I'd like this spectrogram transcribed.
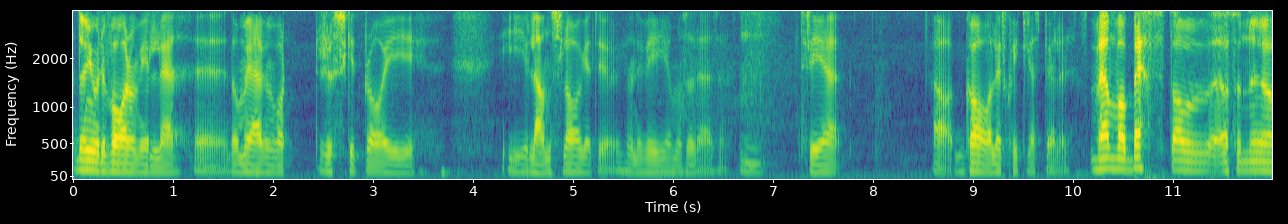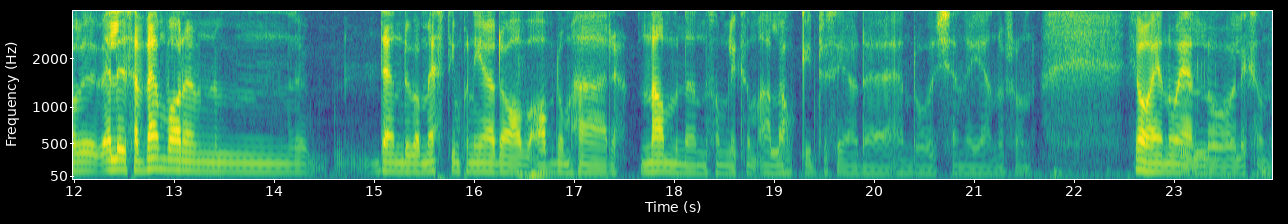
De gjorde vad de ville. Eh, De har även varit ruskigt bra i, i landslaget ju, under VM och sådär. Så. Mm. Tre ja, galet skickliga spelare. Vem var bäst av, alltså nu har vi, eller så här, vem var den, den du var mest imponerad av, av de här namnen som liksom alla hockeyintresserade ändå känner igen från, ja, NHL och liksom...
